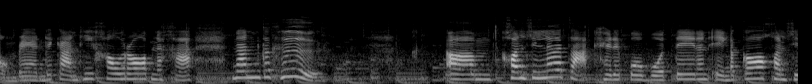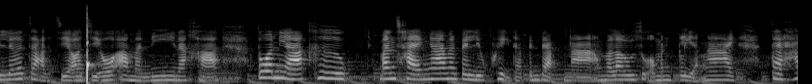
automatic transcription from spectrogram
2แบรนด์ด้วยกันที่เข้ารอบนะคะ นั่นก็คือ คอนซีลเลอร์จาก c a r e p o Bote นั่นเอง แล้วก็คอนซีลเลอร์จาก Giorgio Armani นะคะ ตัวนี้คือมันใช้ง่ายมันเป็นลิควิดอะเป็นแบบน้ำแล้วเรารู้สึกว่ามันเกลี่ยง่าย แต่ถ้า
